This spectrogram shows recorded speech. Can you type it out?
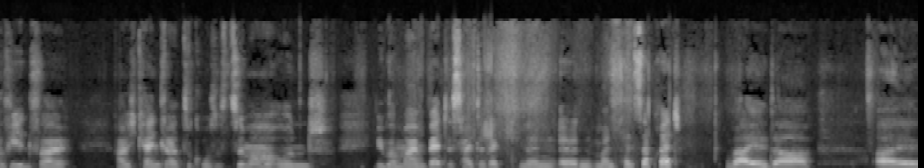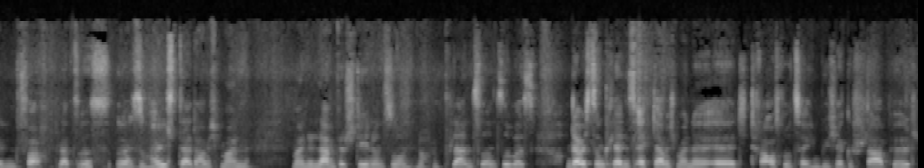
auf jeden Fall habe ich kein gerade so großes Zimmer und über meinem Bett ist halt direkt ein, äh, mein Fensterbrett, weil da einfach Platz ist. Also weil ich da, da habe ich mein meine Lampe stehen und so und noch eine Pflanze und sowas. Und da habe ich so ein kleines Eck, da habe ich meine äh, die drei Ausrufezeichenbücher gestapelt.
